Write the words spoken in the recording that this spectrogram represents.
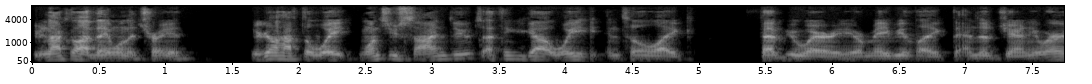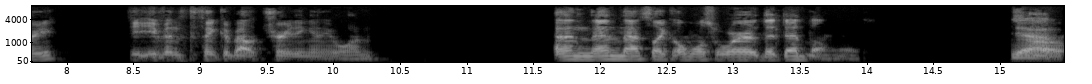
you're not gonna have anyone to trade. You're gonna have to wait. Once you sign dudes, I think you gotta wait until like February or maybe like the end of January to even think about trading anyone. And then that's like almost where the deadline is. Yeah. So,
